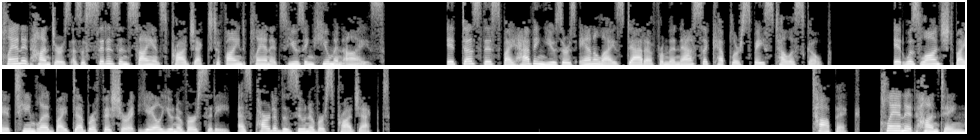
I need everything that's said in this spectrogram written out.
Planet Hunters is a citizen science project to find planets using human eyes. It does this by having users analyze data from the NASA Kepler Space Telescope. It was launched by a team led by Deborah Fischer at Yale University, as part of the Zooniverse project. Topic. Planet hunting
